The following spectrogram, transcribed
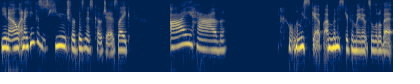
You know, and I think this is huge for business coaches. Like I have well, let me skip. I'm going to skip in my notes a little bit.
